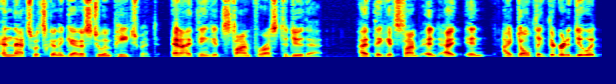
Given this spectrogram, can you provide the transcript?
And that's what's going to get us to impeachment. And I think it's time for us to do that. I think it's time. And I, and I don't think they're going to do it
